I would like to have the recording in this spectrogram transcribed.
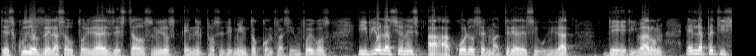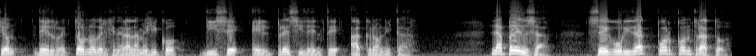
Descuidos de las autoridades de Estados Unidos en el procedimiento contra Cienfuegos y violaciones a acuerdos en materia de seguridad derivaron en la petición del retorno del general a México, dice el presidente a Crónica. La prensa. Seguridad por contrato.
